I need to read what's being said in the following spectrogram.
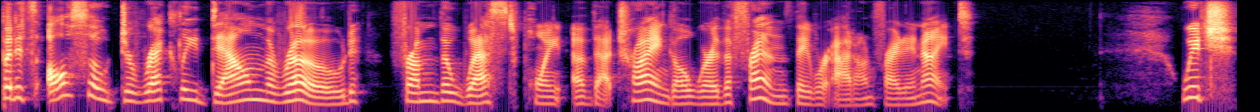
But it's also directly down the road from the west point of that triangle where the friends they were at on Friday night. Which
